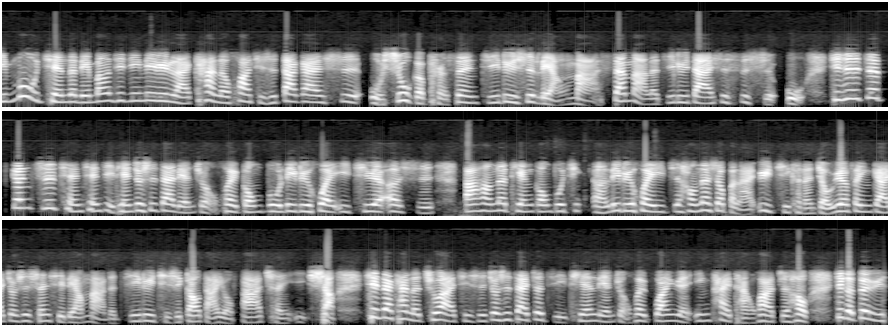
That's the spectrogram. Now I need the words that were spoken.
以目前的联邦基金利率来看的话，其实大概是五十五个 percent 几率是两码，三码的几率大概是四十五。其实这跟之前前几天就是在联准会公布利率会议七月二十八号那天公布呃利率会议之后，那时候本来预期可能九月份应该就是升息两码的几率，其实高达有八成以上。现在看得出来，其实就是在这几天联准会官员鹰派谈话之后，这个对于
